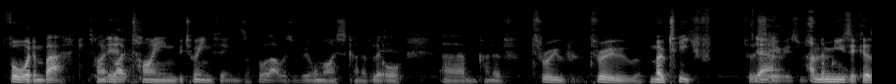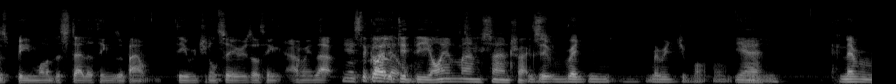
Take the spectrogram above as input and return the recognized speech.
forward and back, ti- Yeah. like tying between things. I thought that was a real nice kind of little um, kind of through through motif for the yeah, series. and the quite cool. music has been one of the stellar things about the original series. I think. I mean that. Yeah, it's the guy that did the Iron Man soundtracks. Is it Red? Red Yeah. I can never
